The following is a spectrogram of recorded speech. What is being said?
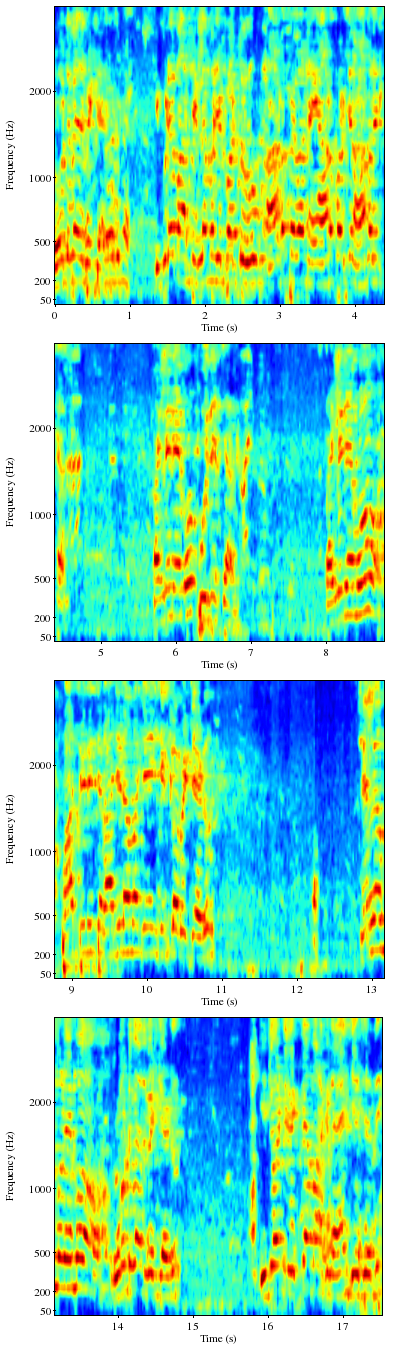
రోడ్డు మీద పెట్టారు. ఇప్పుడే మా చెల్లెమ్మ చెప్పట్టు ఆడపిల్లని ఆడపడుచుని ఆదరించాలి. తల్లినేమో పూజించాలి. తల్లినేమో పార్టీ నుంచి రాజీనామా చేయించి ఇంట్లో పెట్టాడు. చెల్లెమ్మనేమో రోడ్డు మీద పెట్టాడు. ఇటువంటి వ్యక్తే మనకు న్యాయం చేసేది.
